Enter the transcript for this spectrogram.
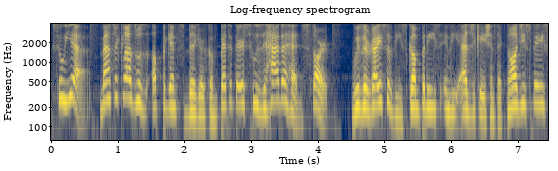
So yeah, Masterclass was up against bigger competitors who's had a head start. With the rise of these companies in the education technology space,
